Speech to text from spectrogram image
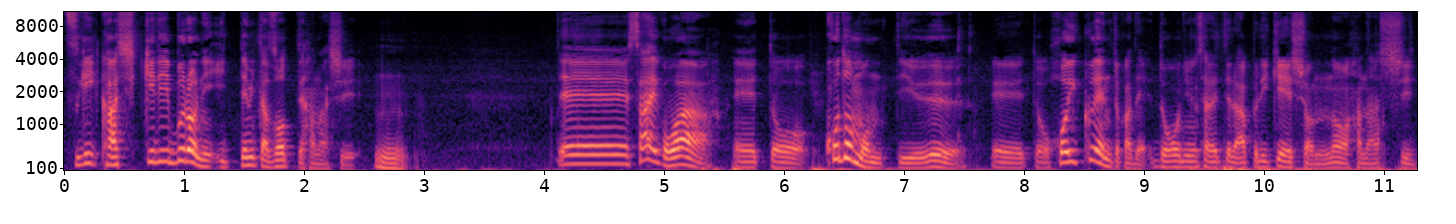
次、貸し切り風呂に行ってみたぞって話。うん。で、最後は、えっ、と、コドモンっていう、えっ、と、保育園とかで導入されてるアプリケーションの話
